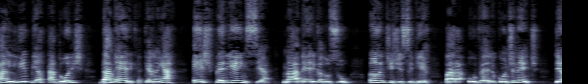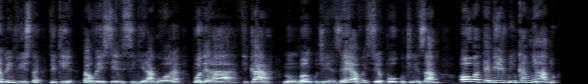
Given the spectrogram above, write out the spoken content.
a Libertadores da América, quer ganhar experiência na América do Sul antes de seguir para o velho continente tendo em vista de que talvez se ele seguir agora poderá ficar num banco de reservas, ser pouco utilizado ou até mesmo encaminhado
